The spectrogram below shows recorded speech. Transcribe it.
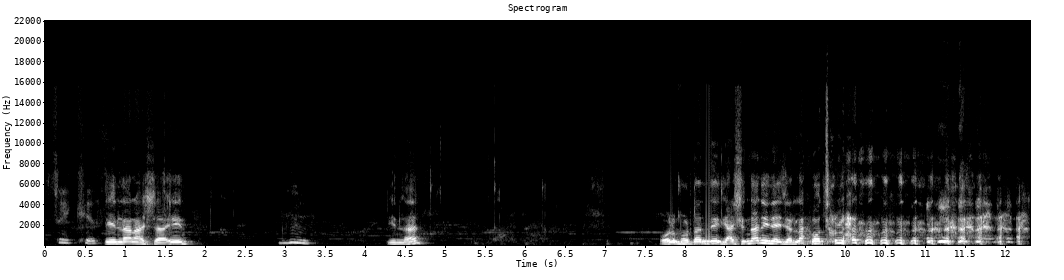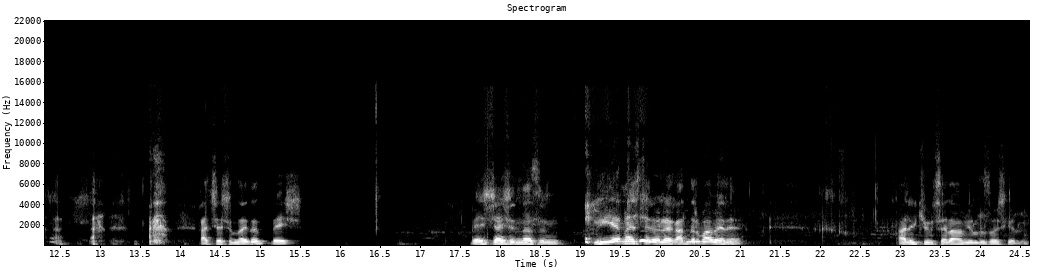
8. İn lan aşağı in. İn lan. Oğlum oradan değil yaşından ineceksin lan otur lan. Kaç yaşındaydın? 5. 5 yaşındasın. Yiyemezsin öyle kandırma beni. Aleyküm selam Yıldız hoş geldin.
